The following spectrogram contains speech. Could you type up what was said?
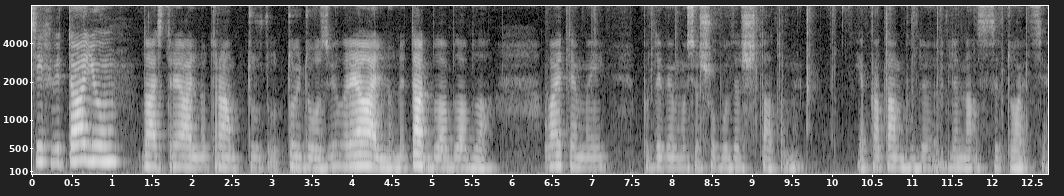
Всіх вітаю. Дасть реально Трамп той дозвіл. Реально, не так бла-бла-бла. Давайте ми подивимося, що буде з Штатами. Яка там буде для нас ситуація.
